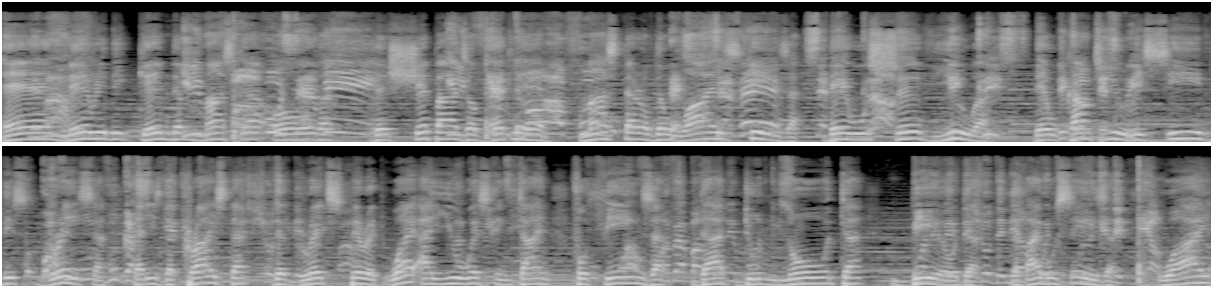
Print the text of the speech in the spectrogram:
And Mary became the master of the shepherds of Bethlehem, master of the wise kings. They will serve you. They will come to you, receive this grace that is the Christ, the great spirit. Why are you wasting time for things that do not build? The Bible says, Why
